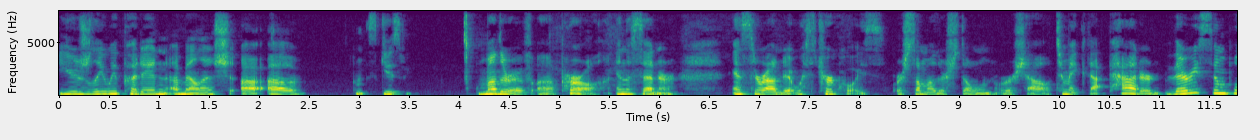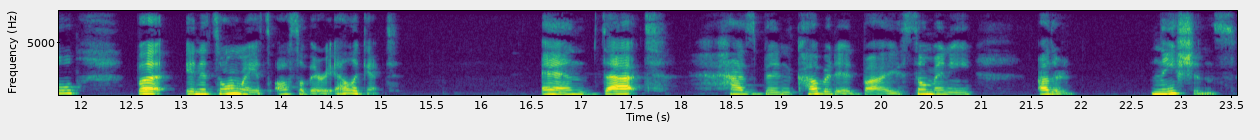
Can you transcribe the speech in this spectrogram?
usually we put in a melon sh- uh, uh, excuse me mother of uh, pearl in the center and surround it with turquoise or some other stone or shell to make that pattern. Very simple, but in its own way, it's also very elegant. And that has been coveted by so many other nations.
